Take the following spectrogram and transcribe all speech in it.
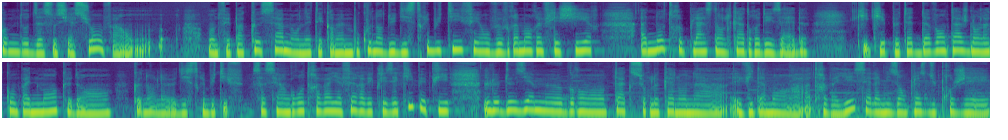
comme d'autres associations. Enfin, on, ne fait pas que ça, mais on était quand même beaucoup dans du distributif et on veut vraiment réfléchir à notre place dans le cadre des aides, qui, est peut-être davantage dans l'accompagnement que dans, que dans le distributif. Ça, c'est un gros travail à faire avec les équipes. Et puis, le deuxième grand axe sur lequel on a évidemment à travailler, c'est la mise en place du projet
